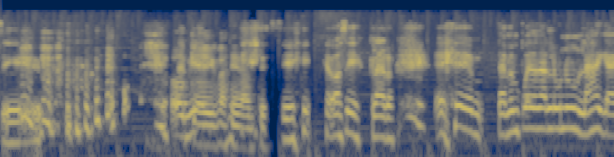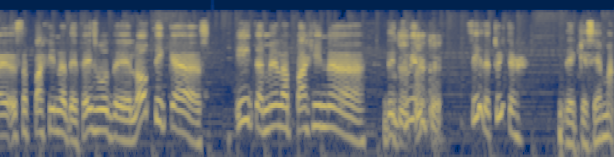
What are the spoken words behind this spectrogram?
Sí. ok, También- fascinante. Sí, oh, sí, claro. Eh, también pueden darle uno un like a esta página de Facebook de Lópticas y también la página de, De Twitter. Twitter. Sí, de Twitter, de que se llama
